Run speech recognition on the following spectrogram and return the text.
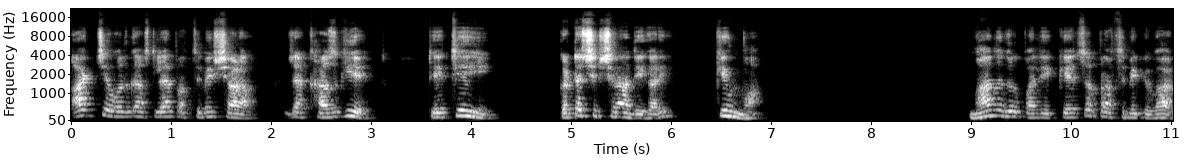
आठचे वर्ग असलेल्या प्राथमिक शाळा ज्या खाजगी आहेत तेथेही गट शिक्षणाधिकारी किंवा महानगरपालिकेचा प्राथमिक विभाग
